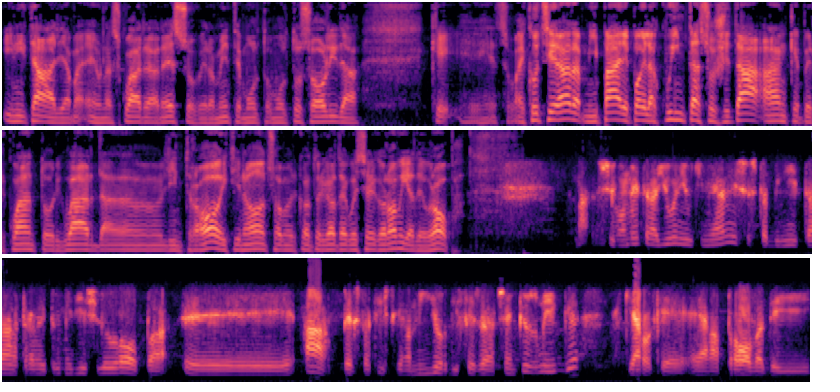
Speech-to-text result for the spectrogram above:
in Italia, ma è una squadra adesso veramente molto, molto solida che eh, insomma, è considerata, mi pare, poi la quinta società anche per quanto riguarda uh, gli introiti, no? insomma, per quanto riguarda la questione economica d'Europa. La Juve negli ultimi anni si è stabilita tra le prime dieci d'Europa, eh, ha per statistica la miglior difesa della Champions League, è chiaro che è alla prova dei,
